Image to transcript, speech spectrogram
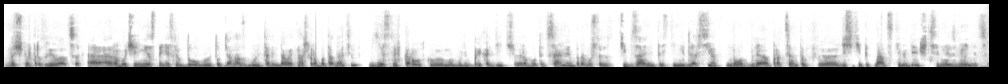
начнут развиваться. А рабочее место, если в долгую, то для нас будет арендовать наш работодатель. Если в короткую, мы будем приходить работать сами, потому что тип занятости не для всех, но для процентов 10-15 э, людей очень сильно изменится.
